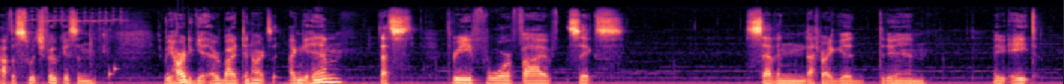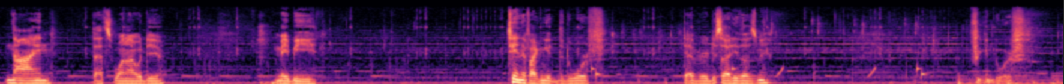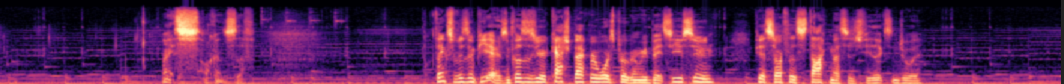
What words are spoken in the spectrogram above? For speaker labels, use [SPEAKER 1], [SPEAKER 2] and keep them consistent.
[SPEAKER 1] I have to switch focus and it'd be hard to get everybody 10 hearts. I can get him. That's three, four, five, six, seven. That's probably good to do him. Maybe eight, nine. That's one I would do. Maybe 10 if I can get the dwarf to ever decide he loves me. Freaking dwarf. Nice. All kinds of stuff. Thanks for visiting Pierre's. Encloses your cashback rewards program rebate. See you soon. P.S. Sorry for the stock message, Felix. Enjoy.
